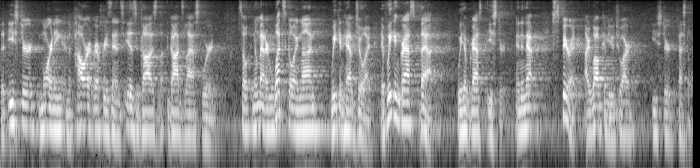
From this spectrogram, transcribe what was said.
That Easter morning and the power it represents is God's, God's last word. So no matter what's going on, we can have joy. If we can grasp that, we have grasped Easter. And in that spirit, I welcome you to our Easter festival.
